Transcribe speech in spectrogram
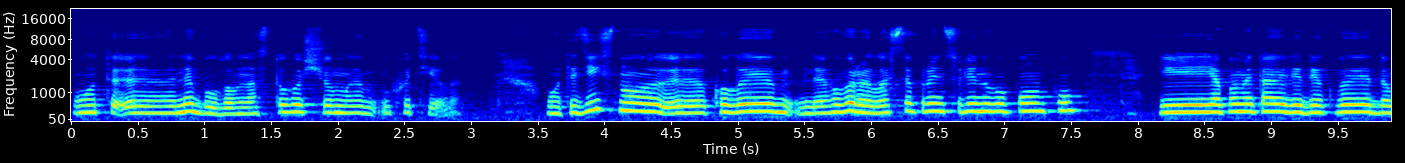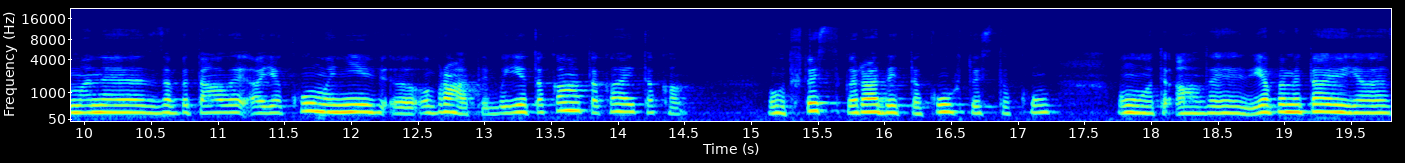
От е, не було в нас того, що ми хотіли. От і дійсно, е, коли говорилося про інсулінову помпу, і я пам'ятаю, Лід, як ви до мене запитали, а яку мені е, обрати, бо є така, така і така. От хтось радить таку, хтось таку. От, але я пам'ятаю, я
